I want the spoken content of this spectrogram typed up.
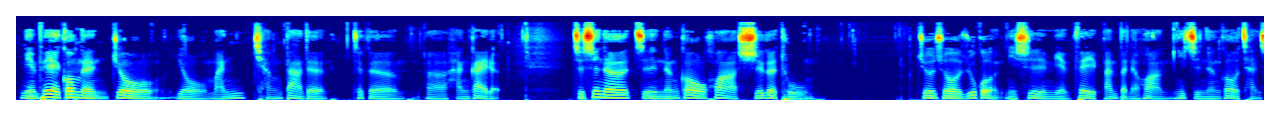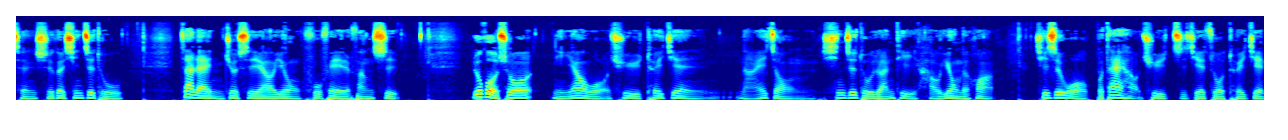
免费的功能就有蛮强大的这个呃涵盖了，只是呢，只能够画十个图。就是说，如果你是免费版本的话，你只能够产生十个心智图。再来，你就是要用付费的方式。如果说你要我去推荐哪一种心智图软体好用的话，其实我不太好去直接做推荐，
